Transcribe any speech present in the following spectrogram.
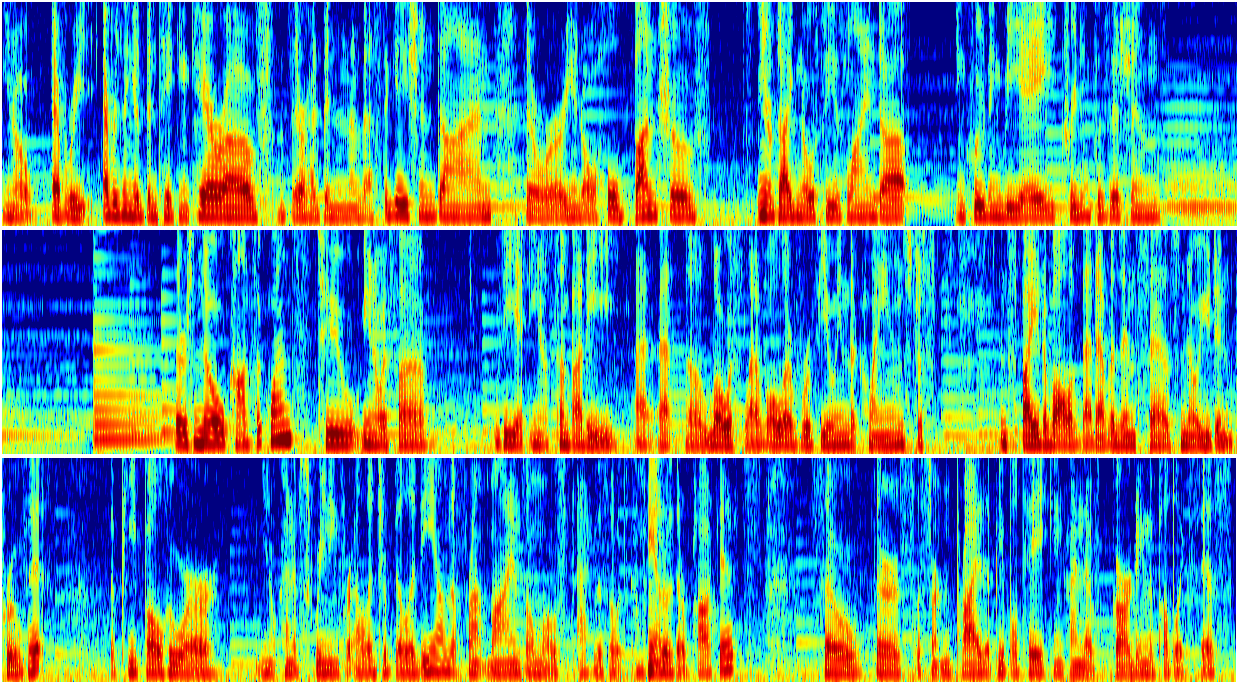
you know, every everything had been taken care of. There had been an investigation done. There were, you know, a whole bunch of, you know, diagnoses lined up, including VA treating physicians. There's no consequence to, you know, if a VA, you know, somebody at, at the lowest level of reviewing the claims just in spite of all of that evidence says, no, you didn't prove it. The people who are, you know, kind of screening for eligibility on the front lines almost act as though it's coming out of their pockets. So there's a certain pride that people take in kind of guarding the public fisc.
